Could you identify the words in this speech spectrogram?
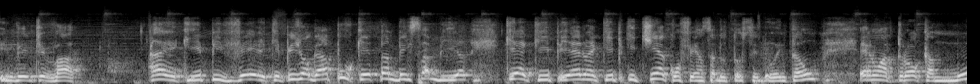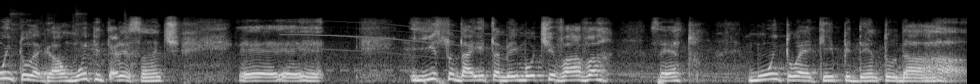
incentivar a equipe, ver a equipe jogar, porque também sabia que a equipe era uma equipe que tinha a confiança do torcedor. Então, era uma troca muito legal, muito interessante. É, e isso daí também motivava, certo? Muito a equipe dentro, da,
